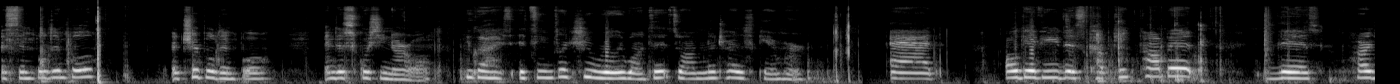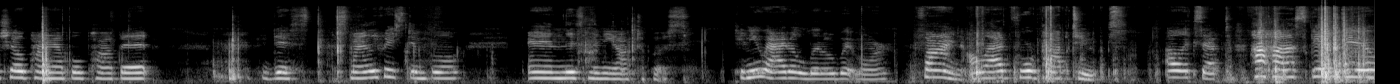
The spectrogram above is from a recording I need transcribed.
a simple dimple, a triple dimple, and a squishy narwhal. You guys, it seems like she really wants it, so I'm gonna try to scam her. Add, I'll give you this cupcake poppet, this hard shell pineapple poppet, this smiley face dimple, and this mini octopus. Can you add a little bit more? Fine, I'll add four pop tubes. I'll accept. Haha, scammed you.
